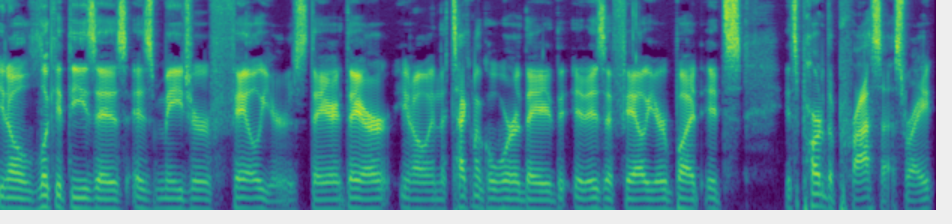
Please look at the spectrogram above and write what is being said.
you know, look at these as as major failures. They are they are you know in the technical word they it is a failure, but it's it's part of the process, right?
